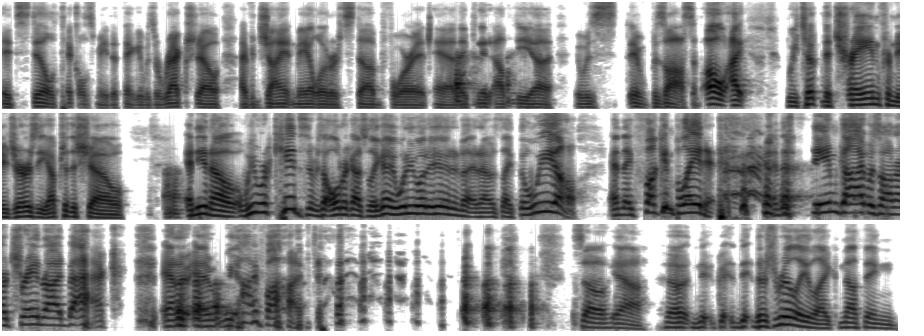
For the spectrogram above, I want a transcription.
it still tickles me to think it was a Rex show. I have a giant mail order stub for it, and they played Althea. It was it was awesome. Oh, I we took the train from New Jersey up to the show, uh-huh. and you know we were kids. There was older guys like, "Hey, what do you want to hear tonight?" And I was like, "The Wheel." And they fucking played it. and the same guy was on our train ride back, and and we high fived. so yeah, uh, there's really like nothing.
